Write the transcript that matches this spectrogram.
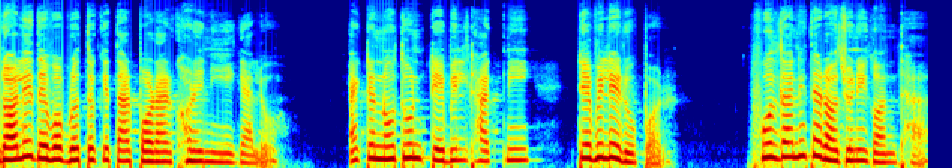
ডলে দেবব্রতকে তার পড়ার ঘরে নিয়ে গেল। একটা নতুন টেবিল ঠাকনি টেবিলের উপর। ফুলদানিতে রজনীগন্ধা।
